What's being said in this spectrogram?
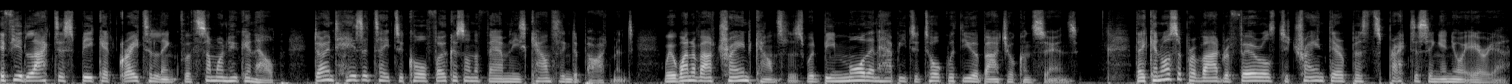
If you'd like to speak at greater length with someone who can help, don't hesitate to call Focus on the Family's counseling department, where one of our trained counselors would be more than happy to talk with you about your concerns. They can also provide referrals to trained therapists practicing in your area.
